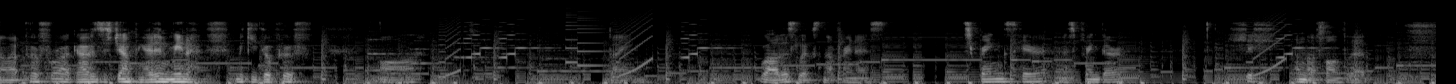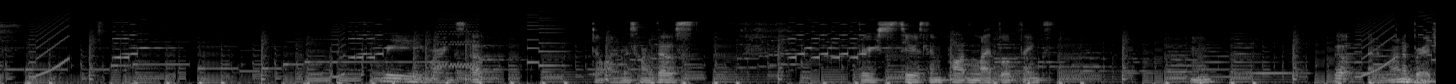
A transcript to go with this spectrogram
Oh, that poof rock. I was just jumping. I didn't mean to make you go poof. Aw. Dying. Wow, this looks not very nice. Springs here and a spring there. I'm not falling for that. Wee rings. Oh. Don't want to miss one of those. They're seriously important light bulb things. Hmm. Oh, I'm on a bridge.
